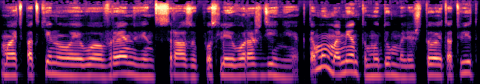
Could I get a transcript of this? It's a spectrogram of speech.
Мать подкинула его в Ренвинд сразу после его рождения. К тому моменту мы думали, что этот вид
